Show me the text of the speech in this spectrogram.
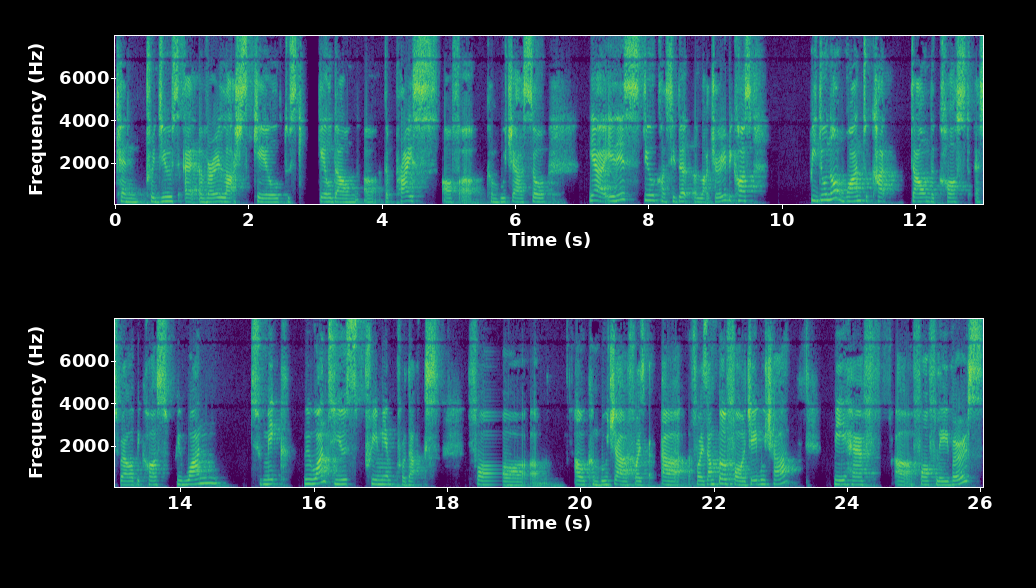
can produce at a very large scale to scale down uh, the price of uh, kombucha. So, yeah, it is still considered a luxury because we do not want to cut down the cost as well because we want to make we want to use premium products for um, our kombucha. For uh, for example, for Jebucha, we have uh, four flavors.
